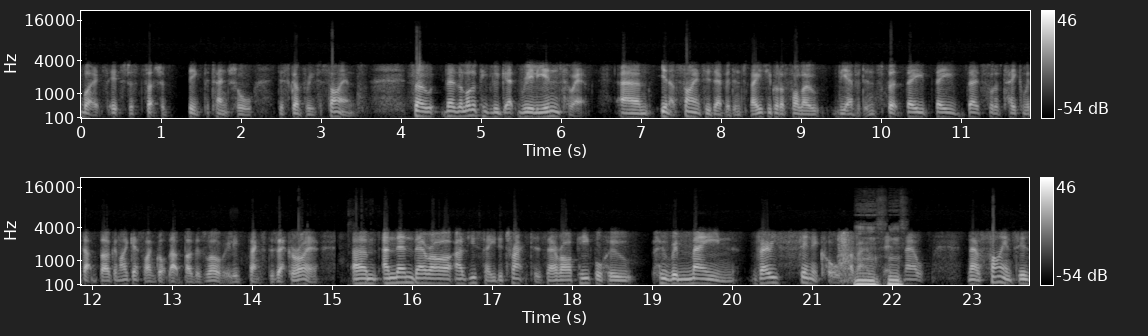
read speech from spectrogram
well, it's it's just such a big potential discovery for science. So there's a lot of people who get really into it. Um, you know, science is evidence based. You've got to follow the evidence, but they they they're sort of taken with that bug, and I guess I've got that bug as well, really, thanks to Zecharia. Um, and then there are, as you say, detractors. There are people who who remain very cynical about mm-hmm. it. Now, now science is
